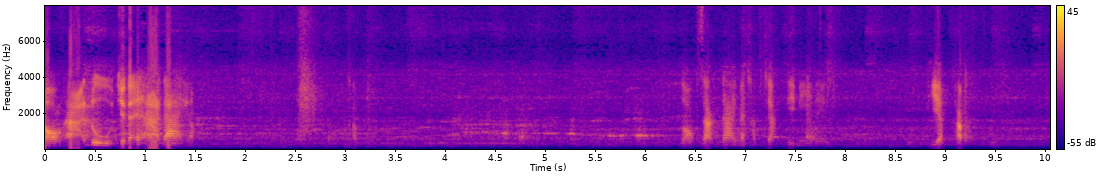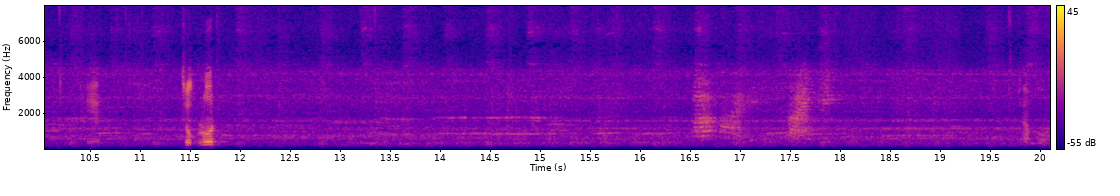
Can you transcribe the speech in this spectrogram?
ลองหาดูจะได้หาได้ครับ ลองสั่งได้นะครับ จากที่นี่เลยเพียบครับโอเคทุกรุ่นครับผม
